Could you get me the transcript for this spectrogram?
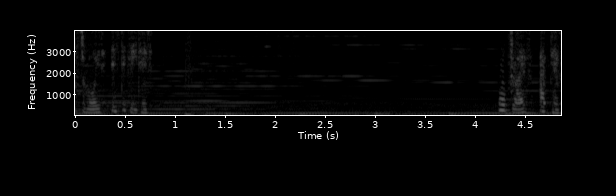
Asteroid is depleted. Warp drive active.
